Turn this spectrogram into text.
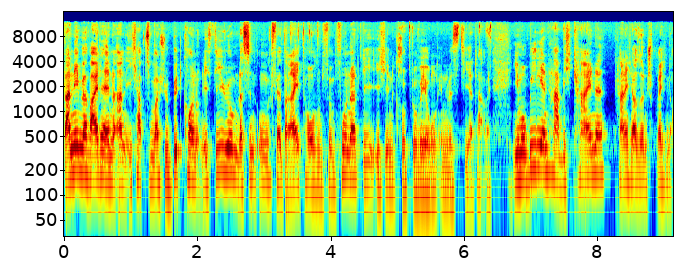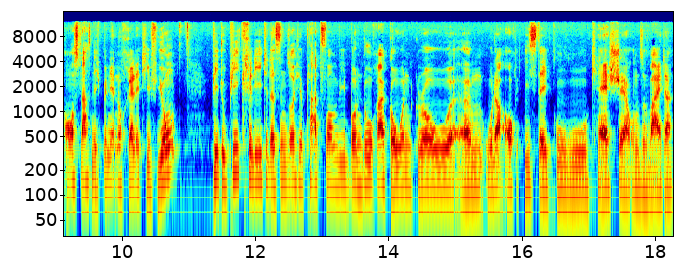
Dann nehmen wir weiterhin an, ich habe zum Beispiel Bitcoin und Ethereum, das sind ungefähr 3500, die ich in Kryptowährungen investiert habe. Immobilien habe ich keine, kann ich also entsprechend auslassen. Ich bin ja noch relativ jung. P2P-Kredite, das sind solche Plattformen wie Bondora, Go and Grow ähm, oder auch eState Guru, Cashshare und so weiter.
